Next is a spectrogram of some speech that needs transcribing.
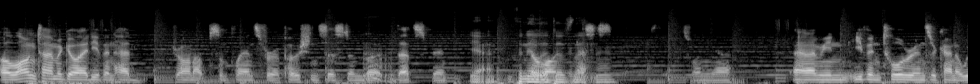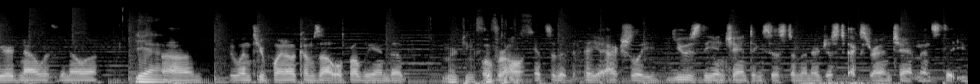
a long time ago I'd even had drawn up some plans for a potion system, but Oh. that's been Yeah, vanilla longer does that this one, yeah. And I mean, even tool runes are kind of weird now with vanilla. Yeah, Um, when 3.0 comes out, we'll probably end up merging systems. overhauling it so that they actually use the enchanting system and are just extra enchantments that you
